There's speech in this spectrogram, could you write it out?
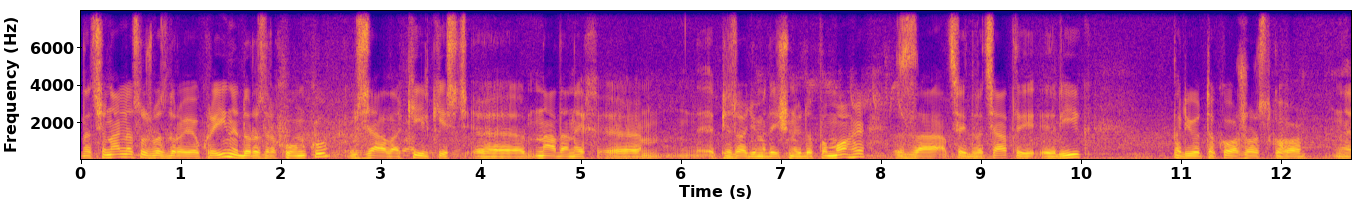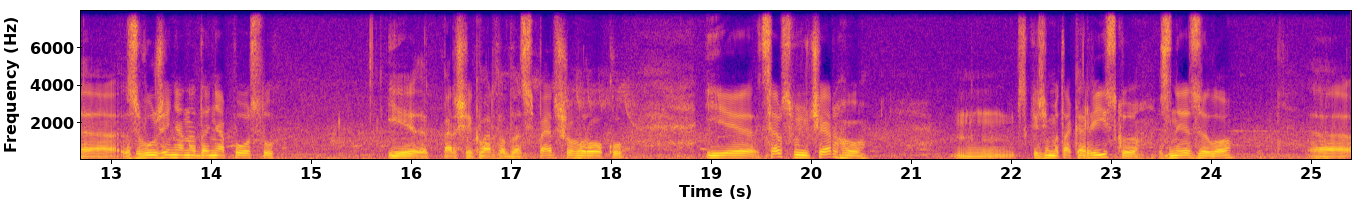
Національна служба здоров'я України до розрахунку взяла кількість е, наданих е, епізодів медичної допомоги за цей 20-й рік, період такого жорсткого звуження надання послуг і перший квартал 2021 року. І це, в свою чергу, скажімо так, різко знизило е,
